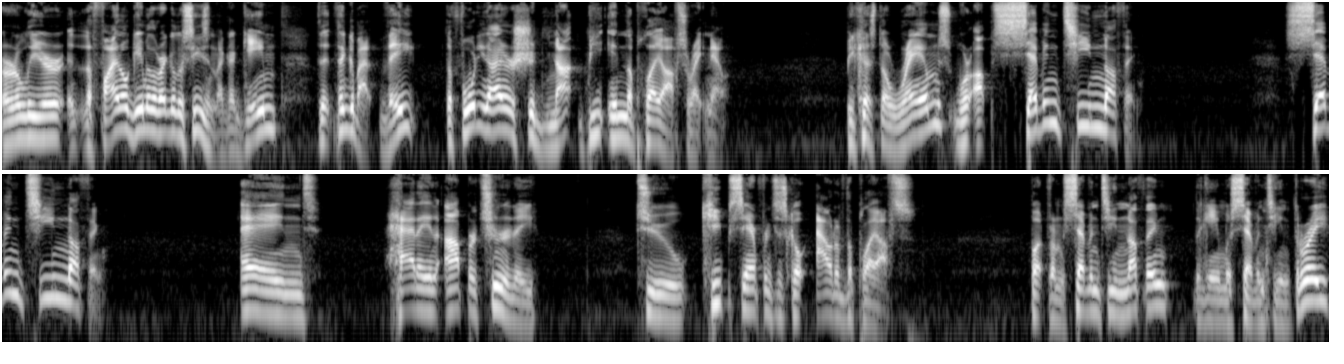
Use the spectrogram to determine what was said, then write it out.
earlier, the final game of the regular season, like a game that, think about it, they, the 49ers should not be in the playoffs right now because the Rams were up 17 nothing. 17 nothing and had an opportunity to keep San Francisco out of the playoffs. But from 17 nothing, the game was 17-3,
